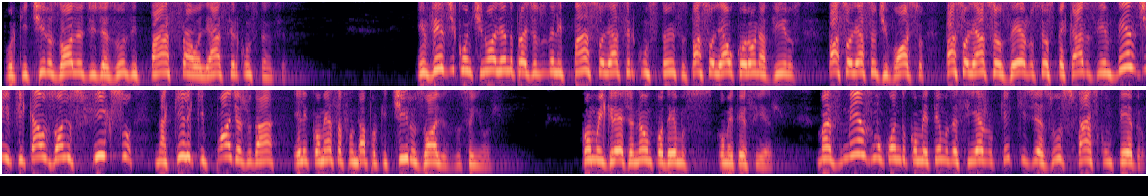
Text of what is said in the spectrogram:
porque tira os olhos de Jesus e passa a olhar as circunstâncias. Em vez de continuar olhando para Jesus, ele passa a olhar as circunstâncias, passa a olhar o coronavírus, passa a olhar seu divórcio, passa a olhar seus erros, seus pecados, e em vez de ficar os olhos fixos naquele que pode ajudar, ele começa a afundar porque tira os olhos do Senhor. Como igreja, não podemos cometer esse erro. Mas mesmo quando cometemos esse erro, o que, que Jesus faz com Pedro?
